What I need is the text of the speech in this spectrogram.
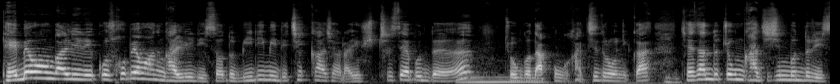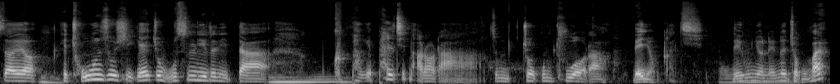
대병원 갈일 있고 소병원 갈 일이 있어도 미리미리 체크하셔라. 67세 분들. 좋은 거 나쁜 거 같이 들어오니까 재산도 조금 가지신 분들이 있어요. 좋은 소식에 좀 웃을 일은 있다. 급하게 팔지 말아라. 좀 조금 두어라. 내년까지. 내후년에는 정말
